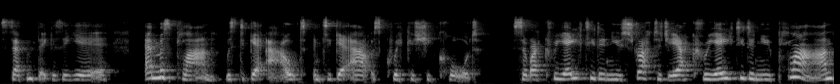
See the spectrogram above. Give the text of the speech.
seven figures a year. Emma's plan was to get out and to get out as quick as she could. So I created a new strategy. I created a new plan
